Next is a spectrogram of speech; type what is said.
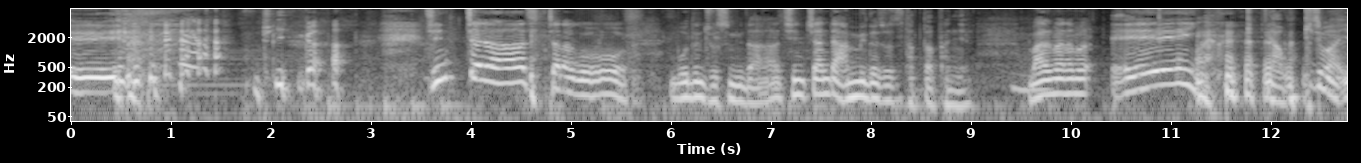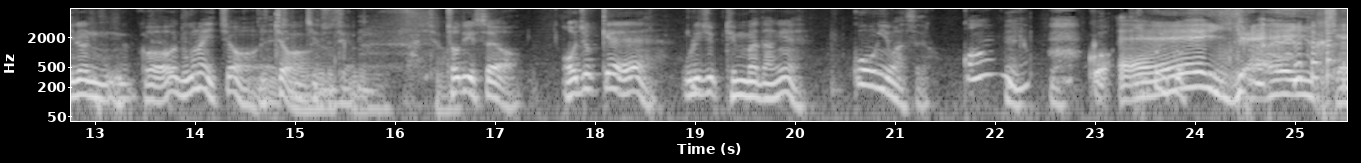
에이, 네가 진짜야, 진짜라고. 뭐든 좋습니다. 진짜인데 안 믿어줘서 답답한 일. 말만 하면 에이, 야 웃기지 마 이런 거 누구나 있죠. 네, 있죠. 지금 주세요. 저도 있어요. 어저께 우리 집 뒷마당에 꽁이 왔어요. 꽁이요? 꽁, 에이, 에이, 제.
